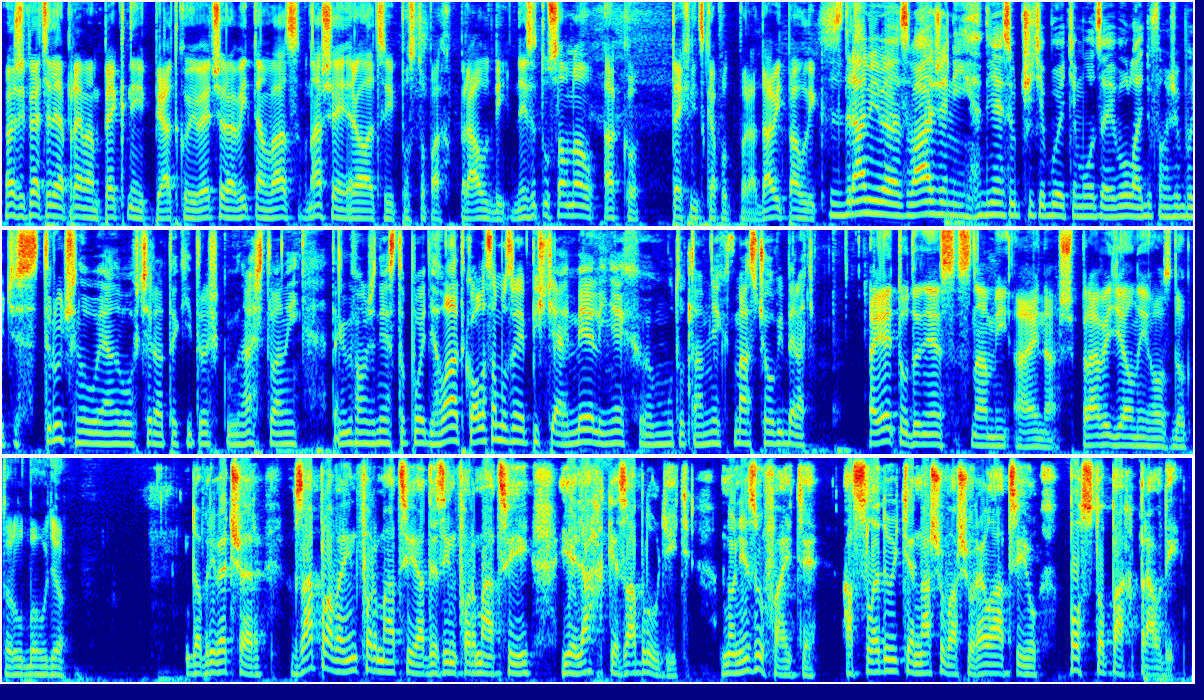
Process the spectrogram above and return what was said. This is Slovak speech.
Vážení priatelia, prajem vám pekný piatkový večer a vítam vás v našej relácii po stopách pravdy. Dnes je tu so mnou ako technická podpora David Pavlík. Zdravím vás vážení, dnes určite budete môcť aj volať, dúfam, že budete stručnú, ja bol včera taký trošku naštvaný, tak dúfam, že dnes to pôjde hladko, ale samozrejme píšte aj maily, nech mu to tam, nech má z čoho vyberať. A je tu dnes s nami aj náš pravidelný host, doktor Lubo Huďo. Dobrý večer. V záplave informácií a dezinformácií je ľahké zablúdiť, no nezúfajte a sledujte našu vašu reláciu po stopách pravdy.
